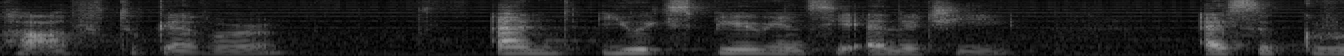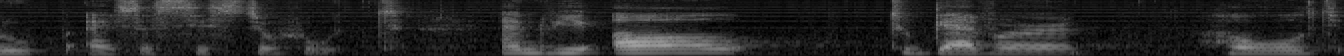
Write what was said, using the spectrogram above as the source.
path together and you experience the energy as a group, as a sisterhood. And we all together hold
